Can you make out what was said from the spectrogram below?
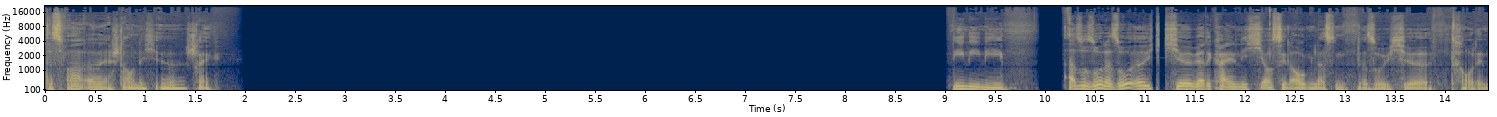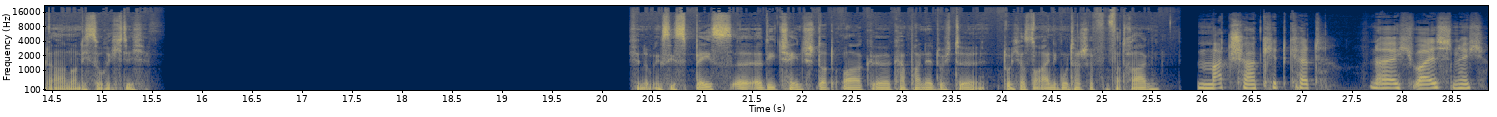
Das war äh, erstaunlich äh, schräg. Nee, nee, nee. Also so oder so, ich äh, werde Kyle nicht aus den Augen lassen. Also ich äh, traue dem da noch nicht so richtig. Ich finde übrigens die Space, äh, die Change.org äh, Kampagne dürfte durchaus noch einige Unterschriften vertragen. Matcha KitKat. Na, ich weiß nicht.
